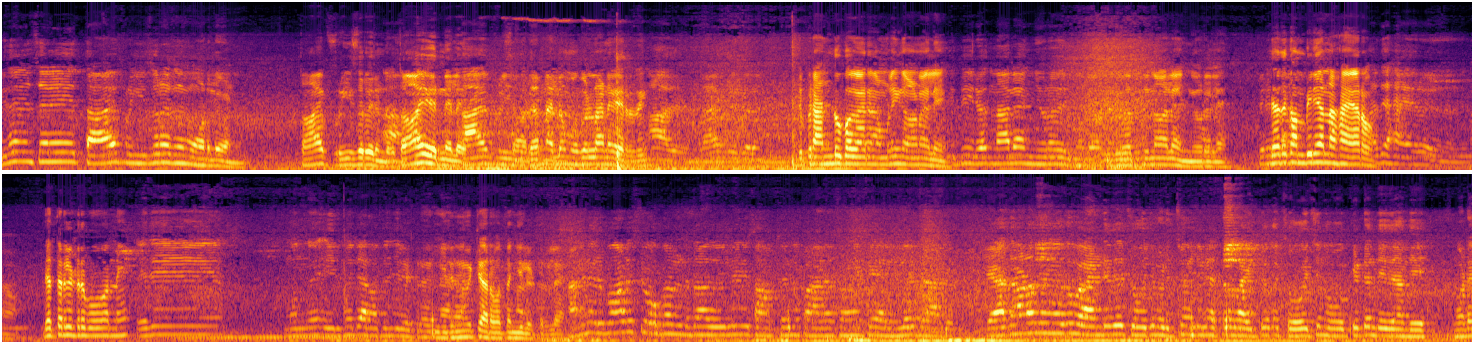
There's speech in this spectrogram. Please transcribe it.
ഇതെന്ന് വെച്ചാൽ താഴെ ഫ്രീസർ വരുന്ന മോഡൽ വേണം താഴെ ഫ്രീസർ വരുന്നുണ്ട്. താഴെ വരുന്നല്ലേ? സാധാരണ എല്ലാം മുകളിലാണ് വരുന്നത്. ഇതിപ്പോ രണ്ട് ഉപകാരം നമ്മളും കാണാല്ലേ? ഇത് ഇരുപത്തിനാല് അഞ്ഞൂറ് വരുന്നുള്ളൂ ഇരുപത്തിനാല് അഞ്ഞൂറ് അല്ലേ? ഇതേത് കമ്പനി പറഞ്ഞ ഹയറോ? ഇത് എത്ര ലിറ്റർ പോകും പറഞ്ഞേ? ഇത് ഇരുന്നൂറ്റി അറുപത്തഞ്ച് ലിറ്റർ അല്ലേ? അങ്ങനെ ഒരുപാട് സ്റ്റോക്കുകളുണ്ട് അതുപോലെ സാംസങ് പാനസോണിക് എല്ലാ ബ്രാൻഡ് ഏതാണോ നിങ്ങൾക്ക് വേണ്ടത് ചോദിച്ച് വിളിച്ചു വെച്ചിട്ട് എത്ര റേറ്റ് ഒക്കെ ചോദിച്ച് നോക്കിയിട്ട് എന്ത് ചെയ്താൽ മതി? ഇങ്ങോട്ട്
